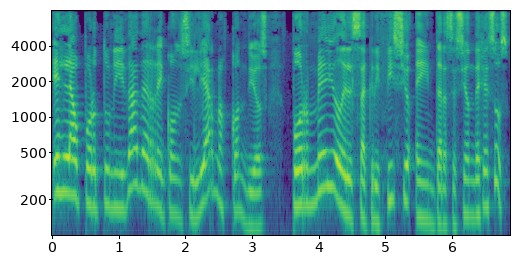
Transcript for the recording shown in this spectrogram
es la oportunidad de reconciliarnos con Dios por medio del sacrificio e intercesión de Jesús.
